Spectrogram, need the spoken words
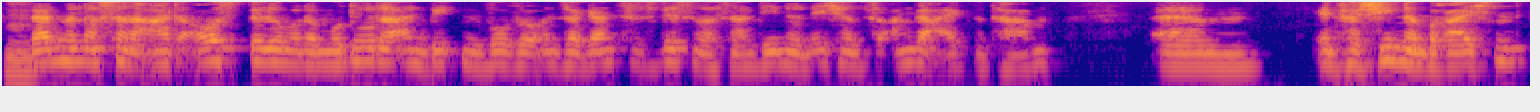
hm. werden wir noch so eine Art Ausbildung oder Module anbieten, wo wir unser ganzes Wissen, was Nadine und ich uns angeeignet haben, ähm, in verschiedenen Bereichen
